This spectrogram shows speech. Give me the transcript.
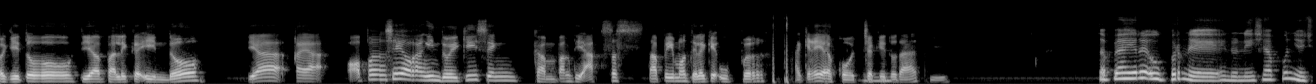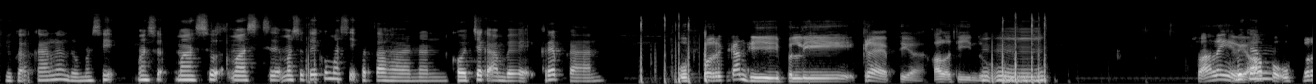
Begitu dia balik ke Indo, dia kayak apa sih orang Indo iki sing gampang diakses tapi modelnya kayak Uber. Akhirnya ya Gojek Hmm. itu tadi. Tapi akhirnya Uber di Indonesia pun ya juga kalah loh, masih masuk masuk masih maksudnya aku masih pertahanan Gojek ambek Grab kan. Uber kan dibeli Grab dia kalau di Indo. Mm-mm. Soalnya Tapi ya kan- apa Uber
